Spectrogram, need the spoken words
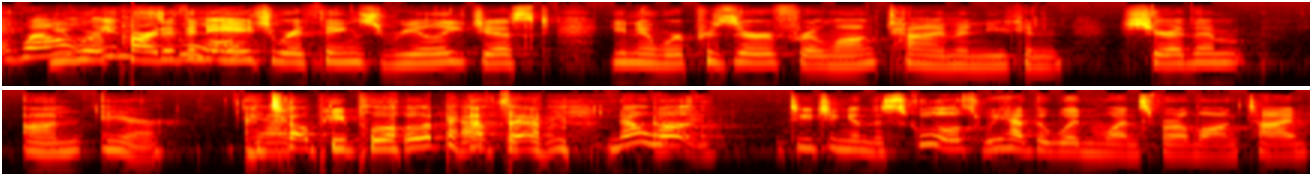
Well, you were in part of an age where things really just, you know, were preserved for a long time, and you can share them on air and tell people all about them. No, well, teaching in the schools, we had the wooden ones for a long time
